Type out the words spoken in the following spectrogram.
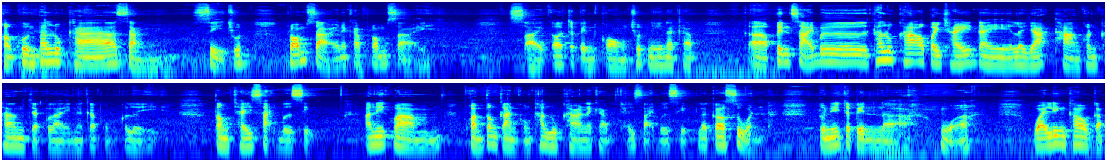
ขอบคุณท่านลูกค้าสั่ง 4 ชุด ร้อมสายนะครับ พร้อมสาย สายก็จะเป็นกองชุดนี้นะครับเป็นสายเบอร์ถ้าลูกค้าเอาไปใช้ในระยะทางค่อนข้างจากไกลนะครับผมก็เลยต้องใช้สายเบอร์10อันนี้ความความต้องการของท่านลูกค้านะครับ ใช้สายเบอร์10แล้วก็ส่วนตัวนี้จะเป็นหัวไวริงเข้ากับ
